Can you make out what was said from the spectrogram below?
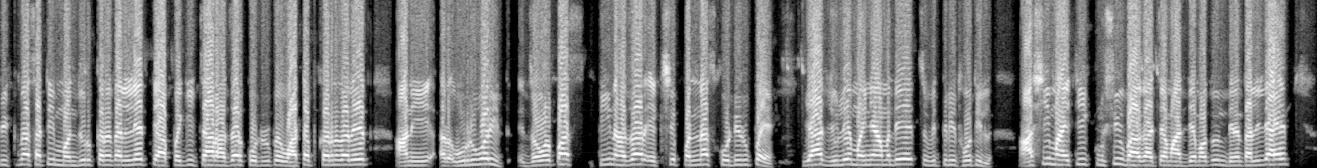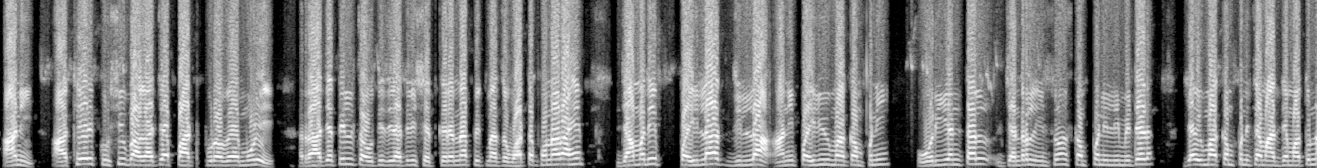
पिकण्यासाठी मंजूर करण्यात आलेले आहेत. त्यापैकी चार हजार कोटी रुपये वाटप करण्यात आले आहेत. आणि उर्वरित जवळपास तीन हजार एकशे पन्नास कोटी रुपये या जुलै महिन्यामध्येच वितरित होतील अशी माहिती कृषी विभागाच्या माध्यमातून देण्यात आलेली आहे. आणि अखेर कृषी विभागाच्या पाठपुराव्यामुळे राज्यातील चौथी जिल्ह्यातील शेतकऱ्यांना पिकण्याचं वाटप होणार आहे. ज्यामध्ये पहिला जिल्हा आणि पहिली विमा company Oriental General Insurance Company Limited या विमा कंपनीच्या माध्यमातून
